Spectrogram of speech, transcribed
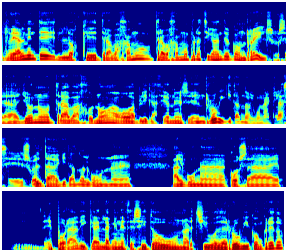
realmente los que trabajamos, trabajamos prácticamente con Rails. O sea, yo no trabajo, no hago aplicaciones en Ruby, quitando alguna clase suelta, quitando alguna alguna cosa esporádica en la que necesito un archivo de Ruby concreto,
